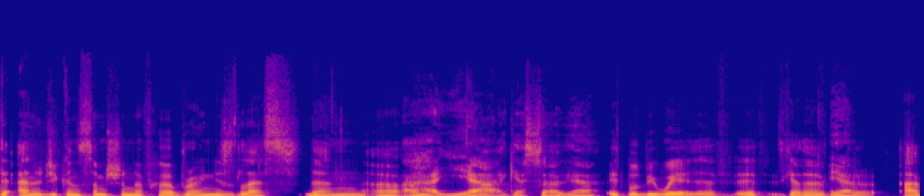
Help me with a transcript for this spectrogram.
the energy consumption of her brain is less than uh, Uh, yeah, I guess so. Yeah. it would be weird if, if it had a, Yeah. uh,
